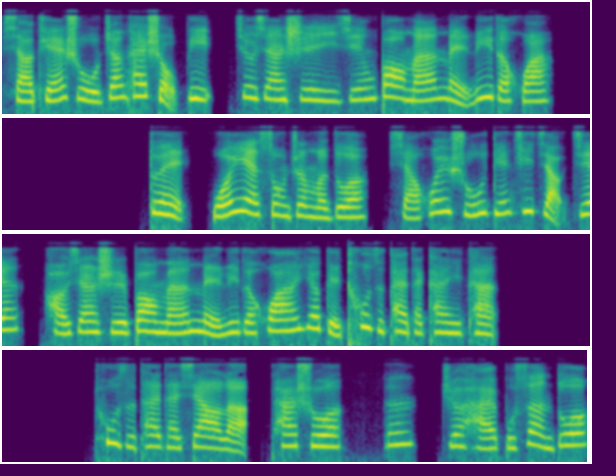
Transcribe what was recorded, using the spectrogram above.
小田鼠张开手臂，就像是已经爆满美丽的花。对，我也送这么多。小灰鼠踮起脚尖，好像是爆满美丽的花，要给兔子太太看一看。兔子太太笑了，她说：“嗯，这还不算多。”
